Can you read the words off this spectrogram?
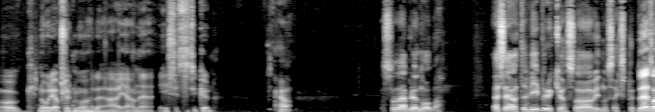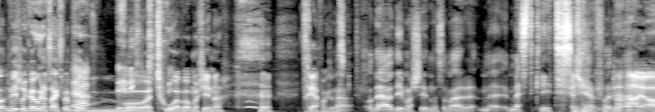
Og når de absolutt må, det er gjerne i siste sekund. Ja. Så det blir jo nå, da. Jeg ser jo at vi bruker også Windows XP. på Det er sant, Vi bruker Windows XP på Ja, to av våre maskiner. Tre, faktisk. Ja, og det er jo de maskinene som er mest kritiske for Nei, eh, ja,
